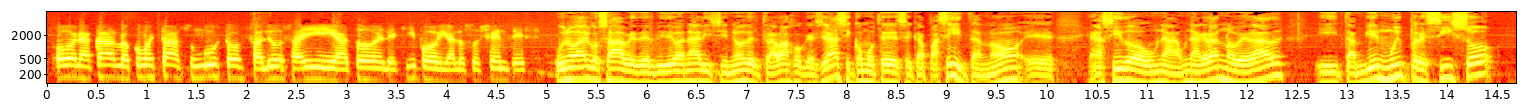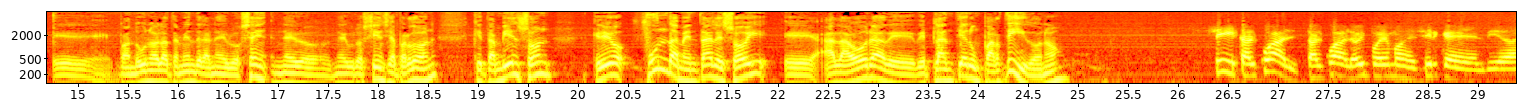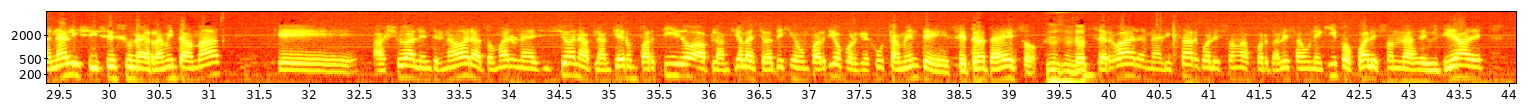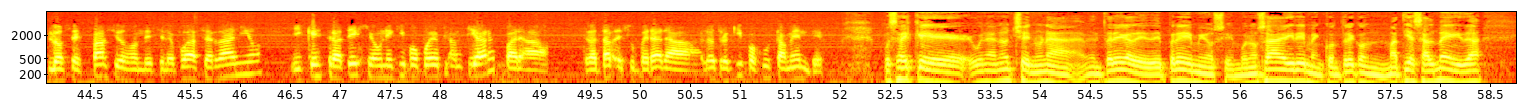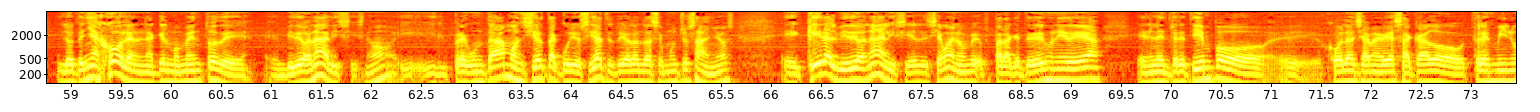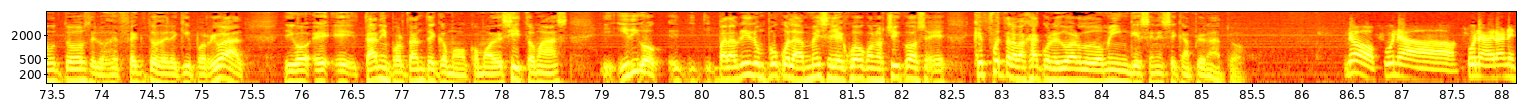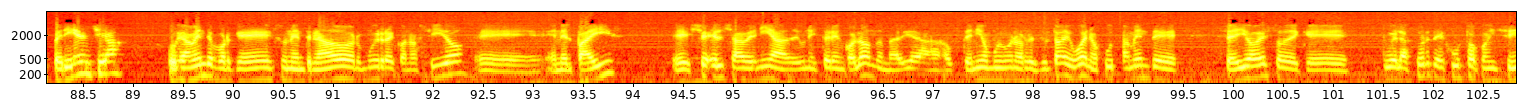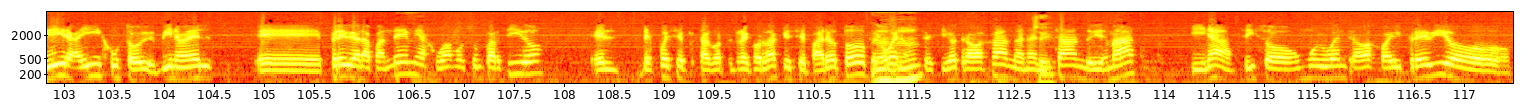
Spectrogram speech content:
Hola Carlos, ¿cómo estás? Un gusto, saludos ahí a todo el equipo y a los oyentes. Uno algo sabe del videoanálisis, ¿no? Del trabajo que se hace y cómo ustedes se capacitan, ¿no? Eh, ha sido una, una gran novedad y también muy preciso eh, cuando uno habla también de la neurociencia, perdón, que también son, creo, fundamentales hoy eh, a la hora de, plantear un partido, ¿no? Sí, tal cual, tal cual. Hoy podemos decir que el videoanálisis es una herramienta más que ayuda al entrenador a tomar una decisión, a plantear un partido, a plantear la estrategia de un partido, porque justamente se trata de eso, de observar, analizar cuáles son las fortalezas de un equipo, cuáles son las debilidades, los espacios donde se le puede hacer daño y qué estrategia un equipo puede plantear para tratar de superar al otro equipo justamente. Pues sabes que una noche en una entrega de, premios en Buenos Aires me encontré con Matías Almeida, lo tenía Holland en aquel momento de en videoanálisis, ¿no? Y, preguntábamos en cierta curiosidad, te estoy hablando hace muchos años, eh, ¿qué era el videoanálisis? Él decía, bueno, para que te des una idea, en el entretiempo eh, Holland ya me había sacado tres minutos de los defectos del equipo rival. Digo, eh, eh tan importante como, como decís, Tomás. Y, y digo, para abrir un poco la mesa y el juego con los chicos, ¿qué fue trabajar con Eduardo Domínguez en ese campeonato? No, fue una, fue una gran experiencia, obviamente porque es un entrenador muy reconocido eh, en el país. Eh, él ya venía de una historia en Colón donde había obtenido muy buenos resultados y bueno, justamente se dio eso de que tuve la suerte de justo coincidir ahí, justo vino él eh, previo a la pandemia, jugamos un partido, él después se, recordás que se paró todo, pero bueno, se siguió trabajando, analizando y demás y nada, se hizo un muy buen trabajo ahí previo,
